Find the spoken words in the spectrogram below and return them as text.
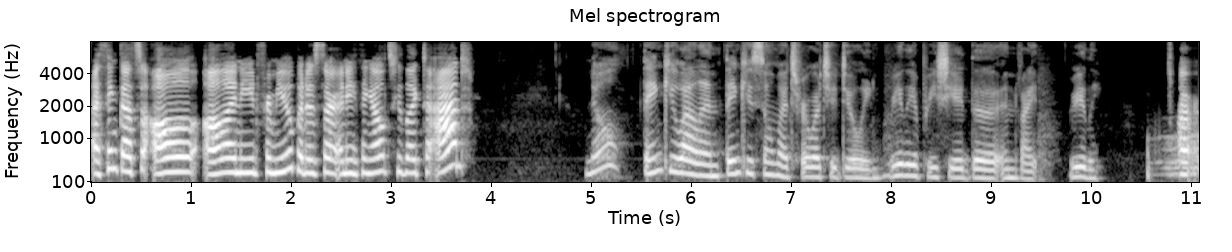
I think that's all all I need from you. But is there anything else you'd like to add? No, thank you, Helen. Thank you so much for what you're doing. Really appreciate the invite. Really. All right.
